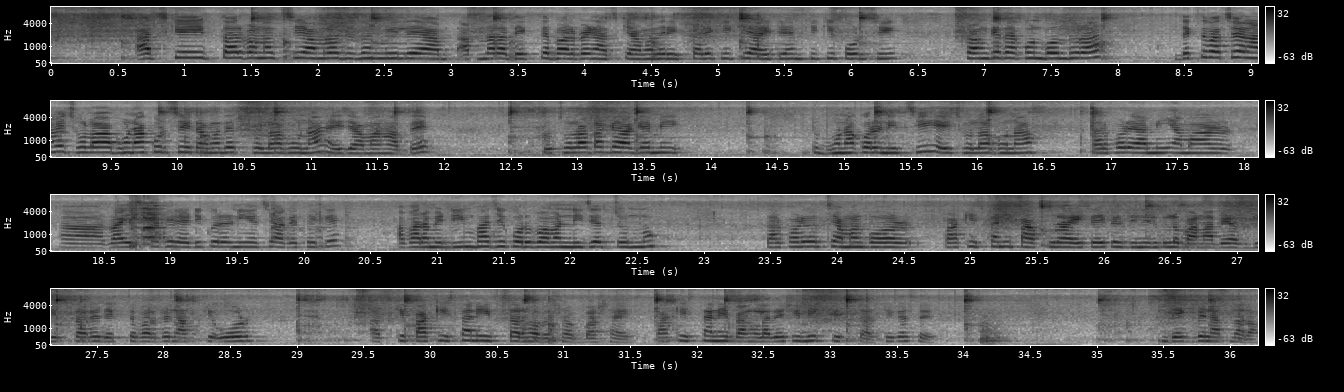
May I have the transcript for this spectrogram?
আজকে ইফতার বানাচ্ছি, আমরা দুজন মিলে আপনারা দেখতে পারবেন আজকে আমাদের ইফতারে কি কি আইটেম কি কি করছি সঙ্গে থাকুন বন্ধুরা। দেখতে পাচ্ছেন, আমি ছোলা ভোনা করছি, এটা আমাদের ছোলা ভোনা, এই যে আমার হাতে। তো ছোলাটাকে আগে আমি একটু ভোনা করে নিচ্ছি, এই ছোলা ভোনা। তারপরে আমি আমার রাইসটাকে রেডি করে নিয়েছি আগে থেকে। আবার আমি ডিম ভাজি করব আমার নিজের জন্য। তারপরে হচ্ছে আমার বর পাকিস্তানি পাকুড়া, এই টাইপের জিনিসগুলো বানাবে আজকে ইফতারে, দেখতে পারবেন আজকে ওর। আজকে পাকিস্তানি ইফতার হবে সব বাসায়। পাকিস্তানি বাংলাদেশি মিক্স ইফতার, ঠিক আছে? দেখবেন আপনারা।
